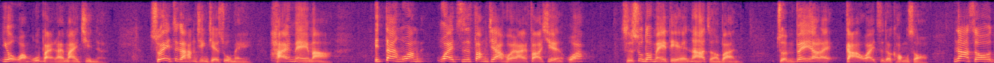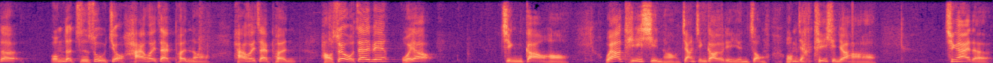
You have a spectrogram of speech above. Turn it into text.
又往五百来迈进了，所以这个行情结束没？还没嘛？一旦望外资放假回来，发现哇，指数都没跌，那他怎么办？准备要来嘎外资的空手，那时候的我们的指数就还会再喷哦，还会再喷。好，所以我在这边我要警告哈，我要提醒哈，讲警告有点严重，我们讲提醒就好。亲爱的，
